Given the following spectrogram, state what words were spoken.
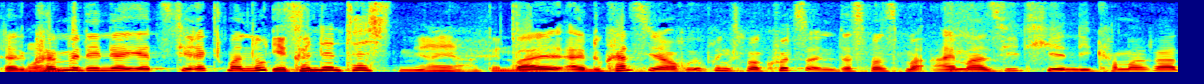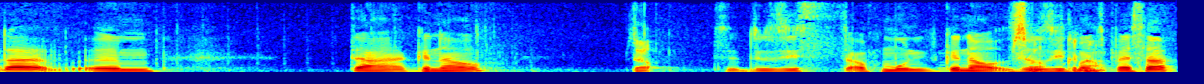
Dann Und können wir den ja jetzt direkt mal nutzen. Ihr könnt den testen, ja, ja, genau. Weil äh, du kannst ihn ja auch übrigens mal kurz, dass man es mal einmal sieht hier in die Kamera da. Ähm, da, genau. so. Du, du siehst auf dem Monitor, genau, so, So, sieht genau. man es besser.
